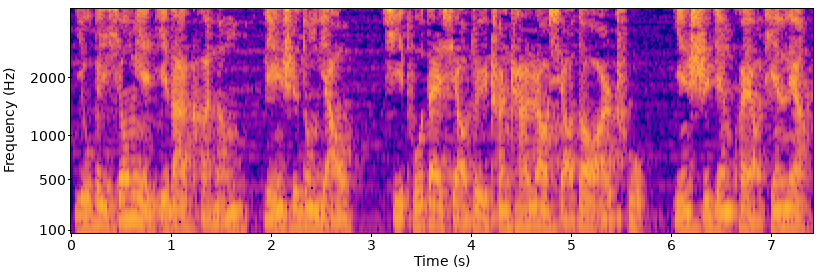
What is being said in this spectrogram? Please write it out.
有被消灭极大可能，临时动摇，企图带小队穿插绕小道而出。因时间快要天亮，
